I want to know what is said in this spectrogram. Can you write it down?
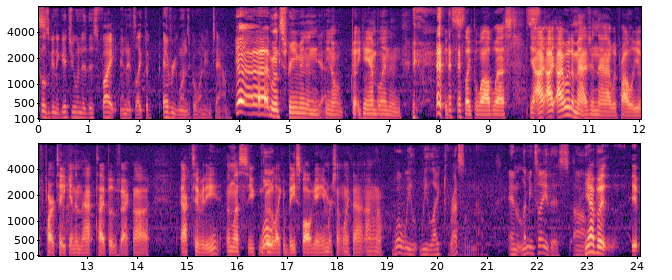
nickel's gonna get you into this fight, and it's like the everyone's going in town. Yeah, everyone's screaming and Yeah. you know gambling and it's like the Wild West. Yeah, I, I, I would imagine that I would probably have partaken in that type of uh, activity, unless you can go to like a baseball game or something like that. I don't know. Well, we we liked wrestling though, and let me tell you this. Um, yeah, but it,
